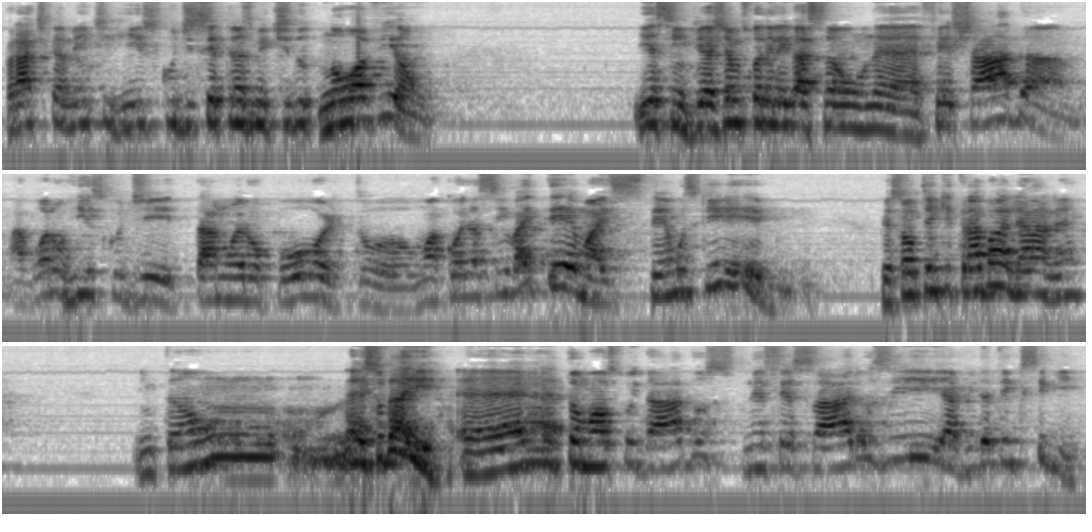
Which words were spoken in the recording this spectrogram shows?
praticamente risco de ser transmitido no avião. E assim, viajamos com a delegação né, fechada, agora o risco de estar no aeroporto, uma coisa assim vai ter, mas temos que. O pessoal tem que trabalhar, né? Então, é isso daí. É tomar os cuidados necessários e a vida tem que seguir.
